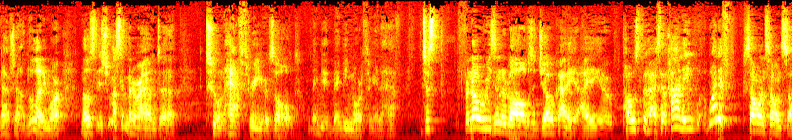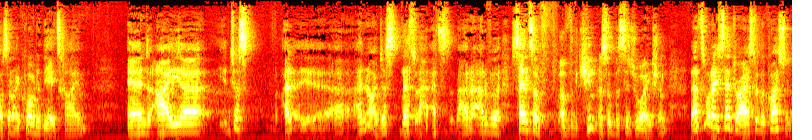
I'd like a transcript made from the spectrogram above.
Now she's not little anymore. She must have been around uh, two and a half, three years old, maybe maybe more, three and a half. Just for no reason at all, as a joke, I, I uh, posed to her. I said, "Hani, what if so and so and so?" And I quoted the Eitz Chaim, and I uh, just. I, I, don't know. I just that's, that's out of a sense of, of the cuteness of the situation. That's what I said to her. I asked her the question.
